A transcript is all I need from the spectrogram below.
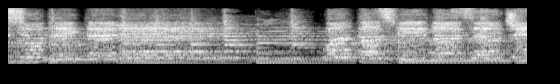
Ofício nem terei. Quantas vidas eu tive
